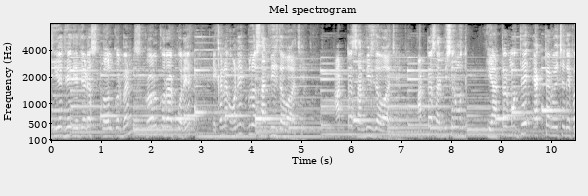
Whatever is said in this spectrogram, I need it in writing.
ধীরে ধীরে ধীরে ধীরে এটা স্ক্রল করবেন। স্ক্রল করার পরে এখানে অনেকগুলো সার্ভিস দেওয়া আছে। আটটা সার্ভিস দেওয়া আছে। আটটা সার্ভিসের মধ্যে, এই আটটার মধ্যে একটা রয়েছে দেখো,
